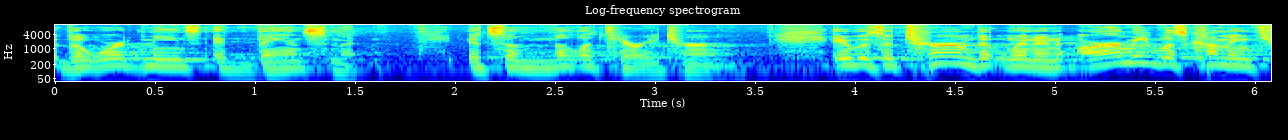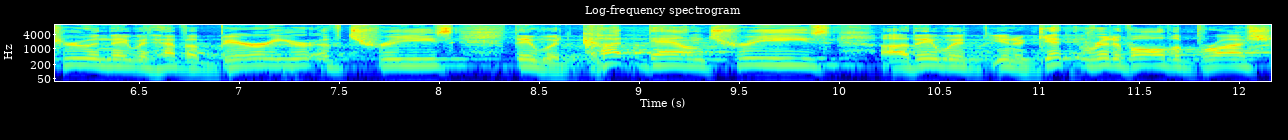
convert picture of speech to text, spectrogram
The word means advancement. It's a military term. It was a term that when an army was coming through and they would have a barrier of trees, they would cut down trees, uh, they would you know, get rid of all the brush,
